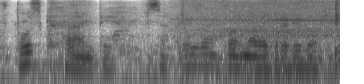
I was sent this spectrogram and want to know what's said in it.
впуск АМПІ. Все, прирізаємо, погнали прирізати.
